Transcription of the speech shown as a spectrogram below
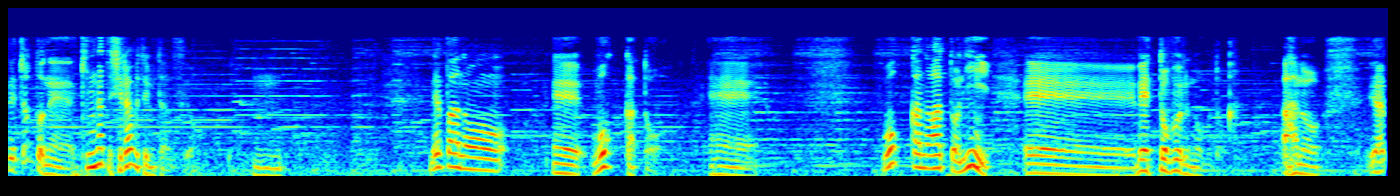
うんで、ちょっとね、気になって調べてみたんですよ。うん、でやっぱあの、えーウォッカと、えーウォッカの後に、えーレッドブル飲むとか、あのや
